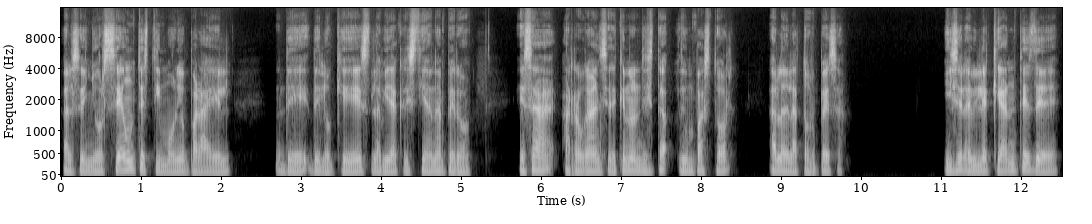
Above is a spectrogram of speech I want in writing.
al Señor, sea un testimonio para Él de, de lo que es la vida cristiana, pero esa arrogancia de que no necesita de un pastor, habla de la torpeza. Dice la Biblia que antes de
